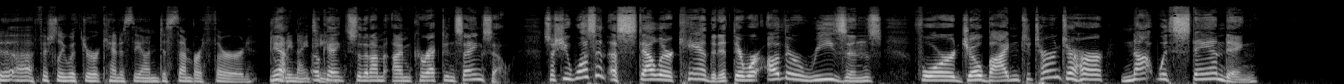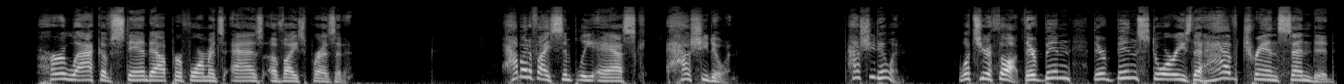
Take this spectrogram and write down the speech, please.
Uh, officially withdrew her candidacy on December 3rd, 2019. Yeah, okay, so that I'm I'm correct in saying so. So she wasn't a stellar candidate. There were other reasons for Joe Biden to turn to her, notwithstanding her lack of standout performance as a vice president. How about if I simply ask, how's she doing? How's she doing? What's your thought? There've been there've been stories that have transcended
